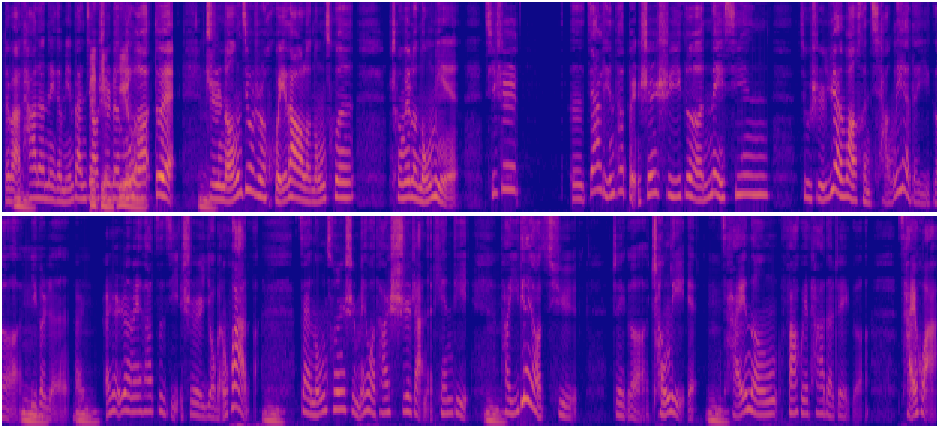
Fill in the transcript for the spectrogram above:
对吧？嗯他的那个民办教师的名额，对，嗯。只能就是回到了农村，成为了农民。其实，呃，嘉林他本身是一个内心就是愿望很强烈的一个、一个嗯人，而嗯而且认为他自己是有文化的，嗯在农村是没有他施展的天地，嗯他一定要去这个城里，嗯才能发挥他的这个才华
